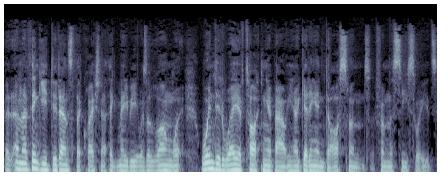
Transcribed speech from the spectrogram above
and I think you did answer that question. I think maybe it was a long-winded way of talking about, you know, getting endorsement from the C-suites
